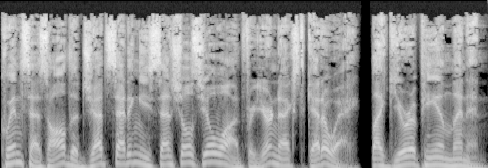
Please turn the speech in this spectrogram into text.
Quince has all the jet setting essentials you'll want for your next getaway, like European linen,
